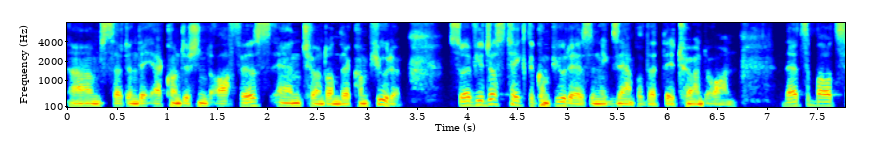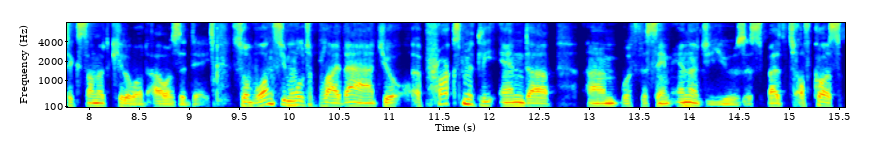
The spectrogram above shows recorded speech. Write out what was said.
um, sat in the air conditioned office and turned on their computer. So, if you just take the computer as an example that they turned on, that's about 600 kilowatt hours a day. So, once you multiply that, you approximately end up um, with the same energy uses. But of course,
